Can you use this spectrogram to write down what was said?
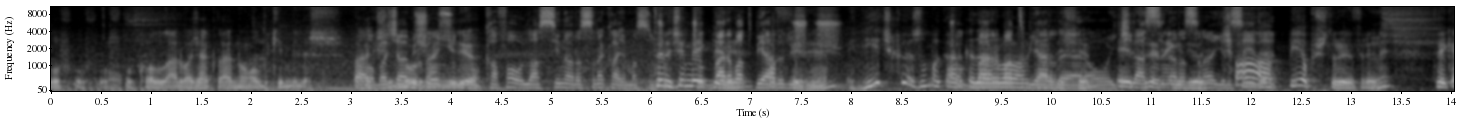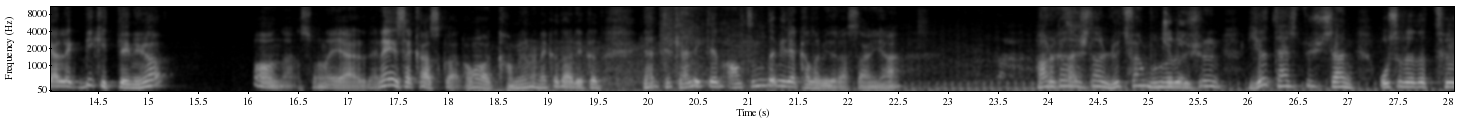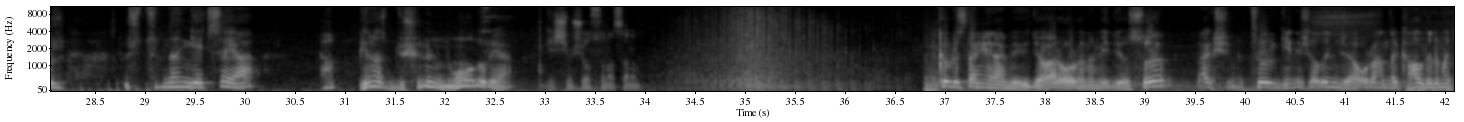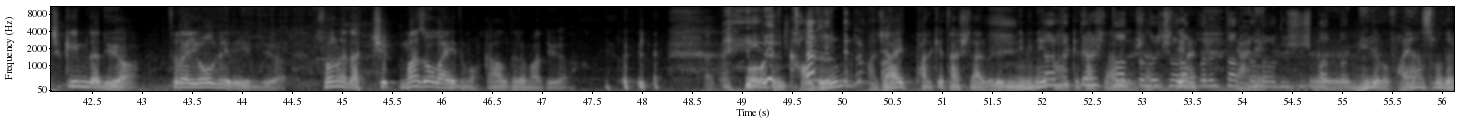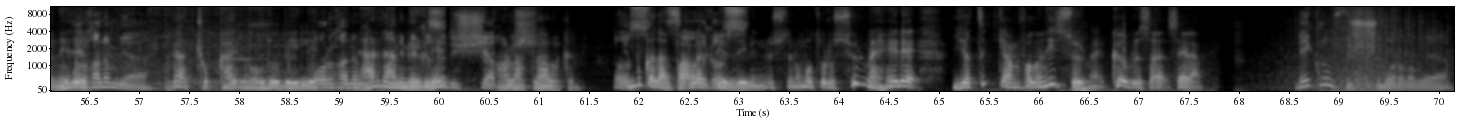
Of of of bu kollar bacaklar ne oldu kim bilir. Bak Valla şimdi bir şey olsun gidiyor. kafa o lastiğin arasına kaymasın. Tır Çok, için çok bekledi. berbat bir yerde Aferin. düşmüş. E niye çıkıyorsun bak Çok arkada araba var bir yerde yani. kardeşim. O iki El lastiğin arasına gidiyor. girseydi- Çat bir yapıştırıyor freni. Öf. Tekerlek bir kilitleniyor. Ondan sonra yerde. Neyse kask var. Ama bak kamyona ne kadar yakın. Yani tekerleklerin altında bile kalabilir Hasan ya. Arkadaşlar lütfen bunları Cıbıl. düşünün. Ya ters düşsen o sırada tır üstünden geçse ya. Ya biraz düşünün ne olur ya. Geçmiş olsun Hasan'ım. Kıbrıs'tan gelen bir video var. Orhan'ın videosu. Bak şimdi tır geniş alınca oranda kaldırıma çıkayım da diyor. Tıra yol vereyim diyor. Sonra da çıkmaz olaydım o kaldırıma diyor. Ama bakın kaldırım acayip parke taşlar böyle mini mini parke tatlılığı, döşenmiş çorapların tatlılığı, o düşüş e, patladı. nedir o fayans mıdır nedir? Orhan'ım ya. Fakat çok kaygın olduğu belli. Orhan'ım Nereden anime belli? kızı düşüş yapmış. Parlaklığa bakın. Şimdi Olsun, bu kadar parlak bir olsun. zeminin üstüne motoru sürme. Hele yatıkken falan hiç sürme. Kıbrıs'a selam. Backrooms düşüşü bu arada bu ya.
